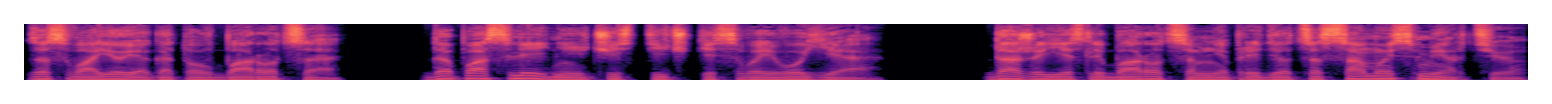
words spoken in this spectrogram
За свое я готов бороться до последней частички своего «я». Даже если бороться мне придется самой смертью.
